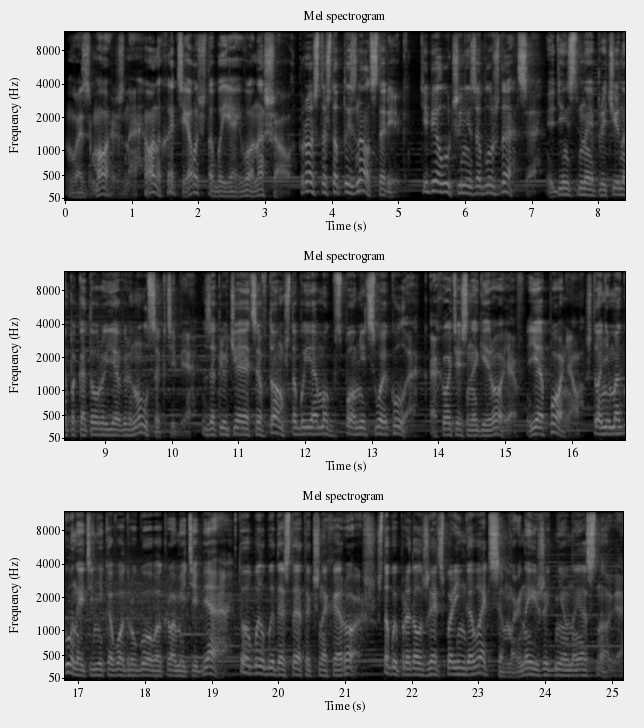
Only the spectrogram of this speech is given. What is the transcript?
Возможно, он хотел, чтобы я его нашел. Просто, чтоб ты знал, старик, Тебе лучше не заблуждаться. Единственная причина, по которой я вернулся к тебе, заключается в том, чтобы я мог вспомнить свой кулак. Охотясь на героев, я понял, что не могу найти никого другого, кроме тебя, кто был бы достаточно хорош, чтобы продолжать спарринговать со мной на ежедневной основе.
